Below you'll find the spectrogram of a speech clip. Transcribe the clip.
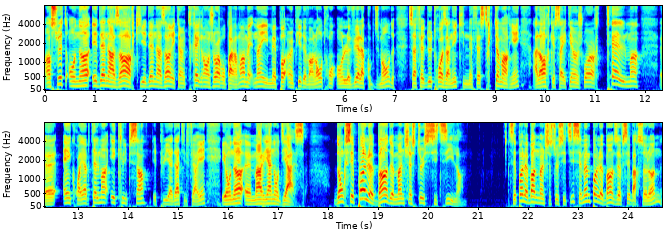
Ensuite, on a Eden Hazard, qui Eden Hazard était un très grand joueur auparavant. Maintenant, il met pas un pied devant l'autre. On, on l'a vu à la Coupe du Monde. Ça fait 2-3 années qu'il ne fait strictement rien, alors que ça a été un joueur tellement euh, incroyable, tellement éclipsant. Et puis à date, il fait rien. Et on a euh, Mariano Diaz. Donc c'est pas le banc de Manchester City là. C'est pas le banc de Manchester City, c'est même pas le banc du FC Barcelone.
